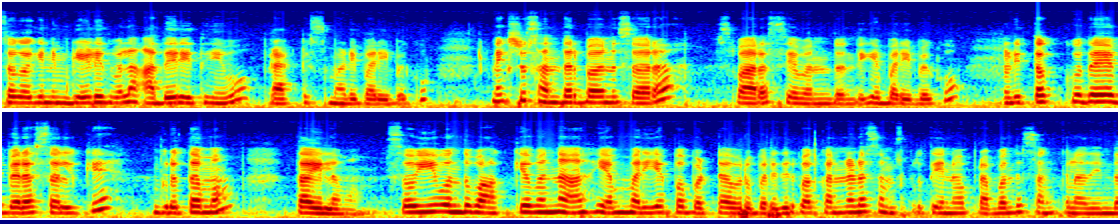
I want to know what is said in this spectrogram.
ಸೊ ಹಾಗಾಗಿ ನಿಮ್ಗೆ ಹೇಳಿದ್ವಲ್ಲ, ಅದೇ ರೀತಿ ನೀವು ಪ್ರಾಕ್ಟೀಸ್ ಮಾಡಿ ಬರೀಬೇಕು. ನೆಕ್ಸ್ಟ್ ಸಂದರ್ಭಾನುಸಾರ ಸ್ವಾರಸ್ಯವೊಂದೊಂದಿಗೆ ಬರೀಬೇಕು. ನೋಡಿ, ತಕ್ಕುದೇ ಬೆರಸಲ್ಕೆ ಘೃತಮಂ ತೈಲಮಂ. ಸೊ ಈ ಒಂದು ವಾಕ್ಯವನ್ನು ಎಂ. ಮರಿಯಪ್ಪ ಭಟ್ಟ ಅವರು ಬರೆದಿರುವ ಕನ್ನಡ ಸಂಸ್ಕೃತಿ ಎನ್ನುವ ಪ್ರಬಂಧ ಸಂಕಲನದಿಂದ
